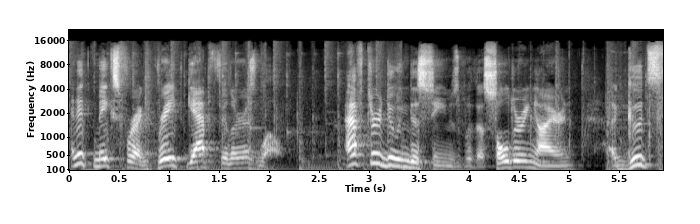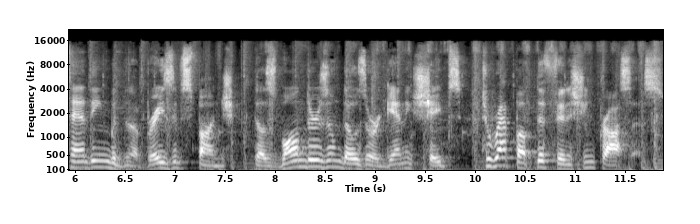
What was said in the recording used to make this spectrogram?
and it makes for a great gap filler as well. After doing the seams with a soldering iron, a good sanding with an abrasive sponge does wonders on those organic shapes to wrap up the finishing process.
